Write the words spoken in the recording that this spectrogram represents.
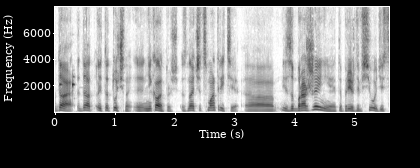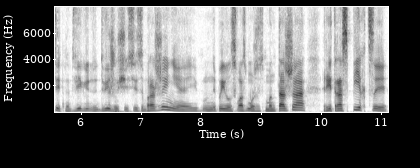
Да, да, это точно, э, Николай Анатольевич. Значит, смотрите, э, изображение, это прежде всего действительно движущееся изображение, и появилась возможность монтажа, ретроспекции,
